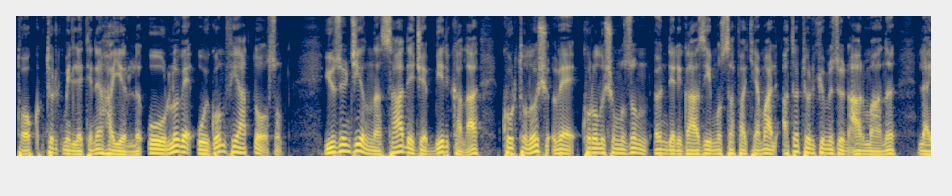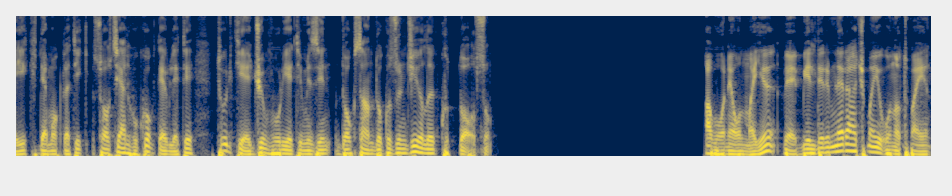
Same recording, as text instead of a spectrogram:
TOK, Türk milletine hayırlı, uğurlu ve uygun fiyatlı olsun. 100. yılına sadece bir kala kurtuluş ve kuruluşumuzun önderi Gazi Mustafa Kemal Atatürk'ümüzün armağanı, layık, demokratik, sosyal hukuk devleti Türkiye Cumhuriyetimizin 99. yılı kutlu olsun. Abone olmayı ve bildirimleri açmayı unutmayın.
